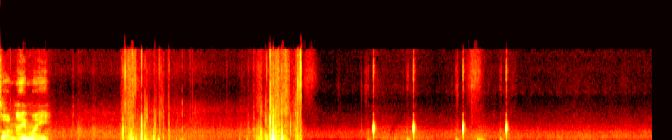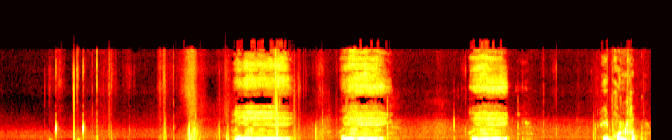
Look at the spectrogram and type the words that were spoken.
สอนให้ไหม เฮ้ยเฮ้ยเฮ้ยเฮ้ยเฮ้ยเฮ้ยเฮ้ยผลครับ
